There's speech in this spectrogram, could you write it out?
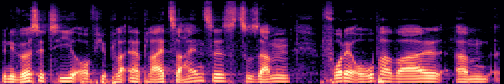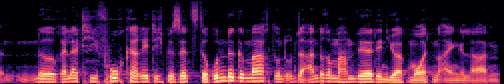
University of Applied Sciences zusammen vor der Europawahl ähm, eine relativ hochkarätig besetzte Runde gemacht und unter anderem haben wir den Jörg Meuthen eingeladen.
